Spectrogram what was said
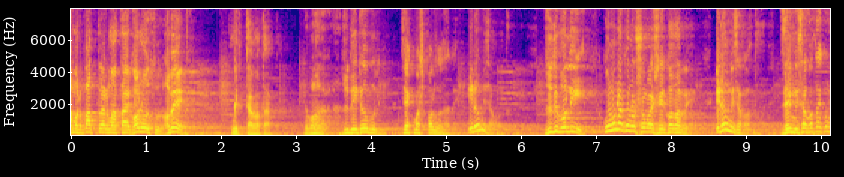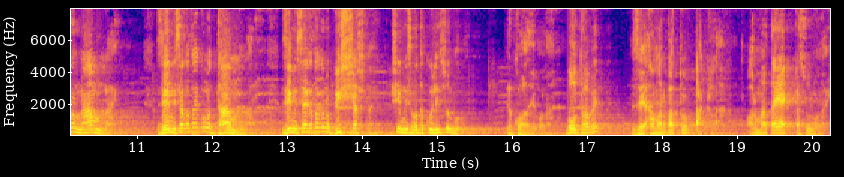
আমার পাত্রার মাথায় ঘন চুল হবে। মিথ্যা কথা। এটা বলা যাবে না। যদি এটাও বলি যে এক মাস পর যাবে এটাও মিশা কথা। যদি বলি কোনো না কোনো সময় সে গজাবে এটাও মিশা কথা। যে মিশা কথায় কোনো নাম নাই, যে মিশা কথায় কোনো দাম নাই, যে মিশা কথা কোনো বিশ্বাস নাই সেই মিশা কথা কইলেই চলবো। এটা করা যাবে না। বলতে হবে যে আমার পাত্র পাকলা, ওর মাথায় একটা চুল নাই।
